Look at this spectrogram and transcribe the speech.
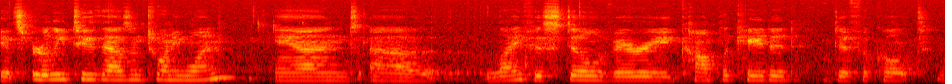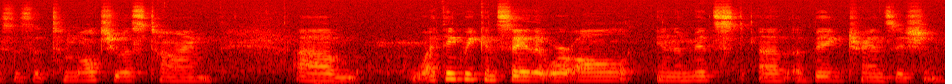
it's early 2021, and uh, life is still very complicated, difficult. This is a tumultuous time. Um, I think we can say that we're all in the midst of a big transition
